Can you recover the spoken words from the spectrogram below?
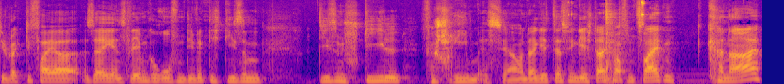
die Rectifier-Serie ins Leben gerufen, die wirklich diesem, diesem Stil verschrieben ist. Ja? Und da geht, deswegen gehe ich gleich mal auf den zweiten Kanal.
